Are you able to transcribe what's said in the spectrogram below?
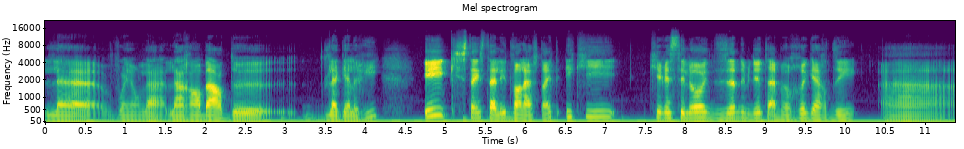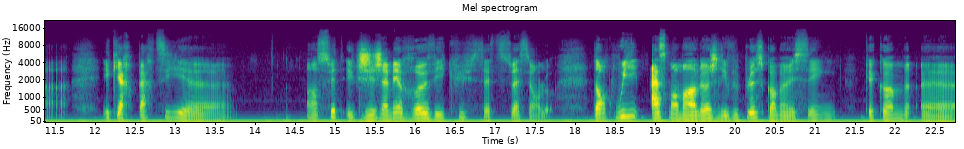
la, voyons, la, la rambarde de, la galerie et qui s'est installé devant la fenêtre et qui, qui est resté là une dizaine de minutes à me regarder et qui est reparti euh, ensuite et que j'ai jamais revécu cette situation-là. Donc oui, à ce moment-là, je l'ai vu plus comme un signe que comme euh,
